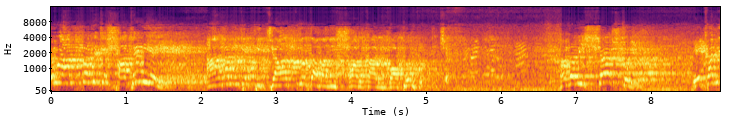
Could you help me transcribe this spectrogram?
এবং আপনাদেরকে সাথে নিয়ে আগামীতে একটি জাতীয়তাবাদী সরকার গঠন করতে চাই। আমরা বিশ্বাস করি, এখানে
